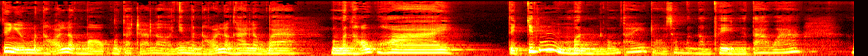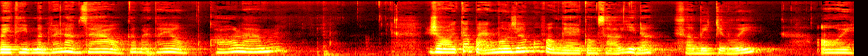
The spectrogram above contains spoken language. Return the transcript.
Ví dụ mình hỏi lần một, người ta trả lời, nhưng mình hỏi lần hai, lần ba, mà mình hỏi hoài, thì chính mình cũng thấy rồi sao mình làm phiền người ta quá? Vậy thì mình phải làm sao? Các bạn thấy không? Khó lắm. Rồi các bạn môi giới mới vào nghề còn sợ gì nữa? Sợ bị chửi. Ôi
